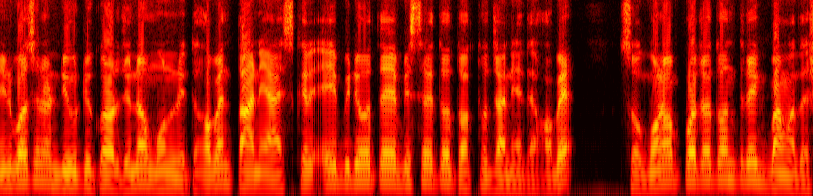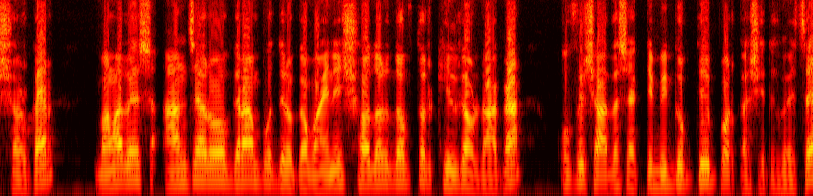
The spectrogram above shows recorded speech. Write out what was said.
নির্বাচনের ডিউটি করার জন্য মনোনীত হবেন তা নিয়ে আজকের এই ভিডিওতে বিস্তারিত তথ্য জানিয়ে দেওয়া হবে। সো গণপ্রজাতান্ত্রিক বাংলাদেশ সরকার বাংলাদেশ আনসার ও গ্রাম প্রতিরক্ষা বাহিনীর সদর দপ্তর খিলগাঁও, ঢাকা, অফিস আদেশ একটি বিজ্ঞপ্তি প্রকাশিত হয়েছে।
